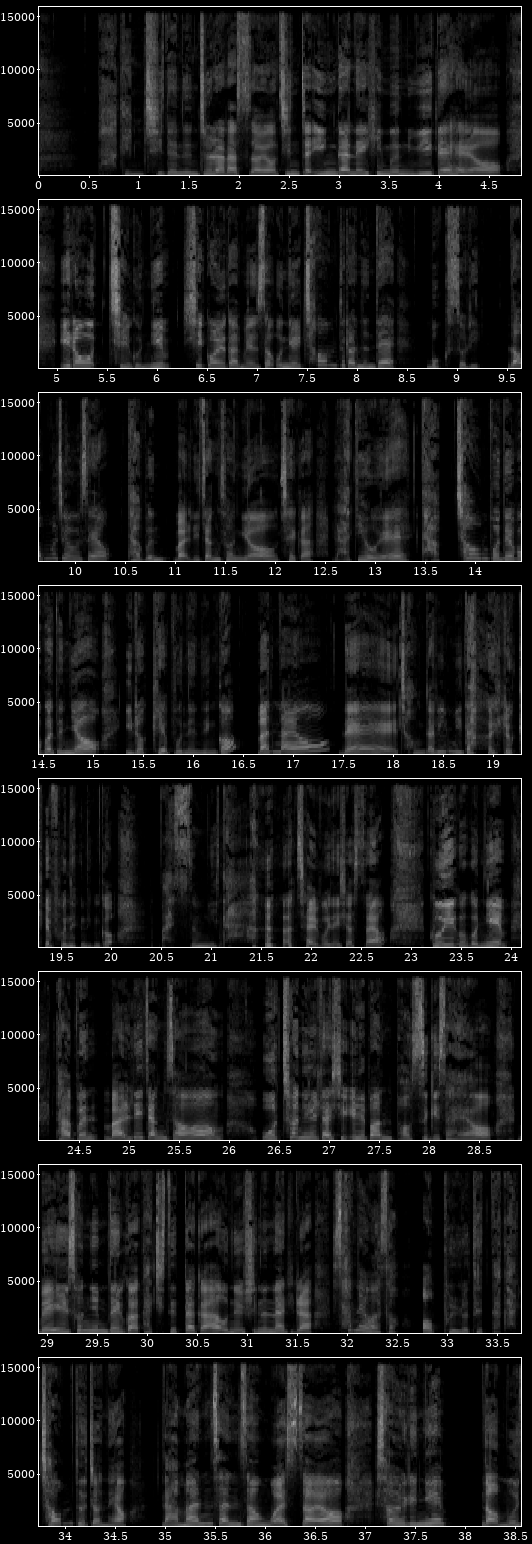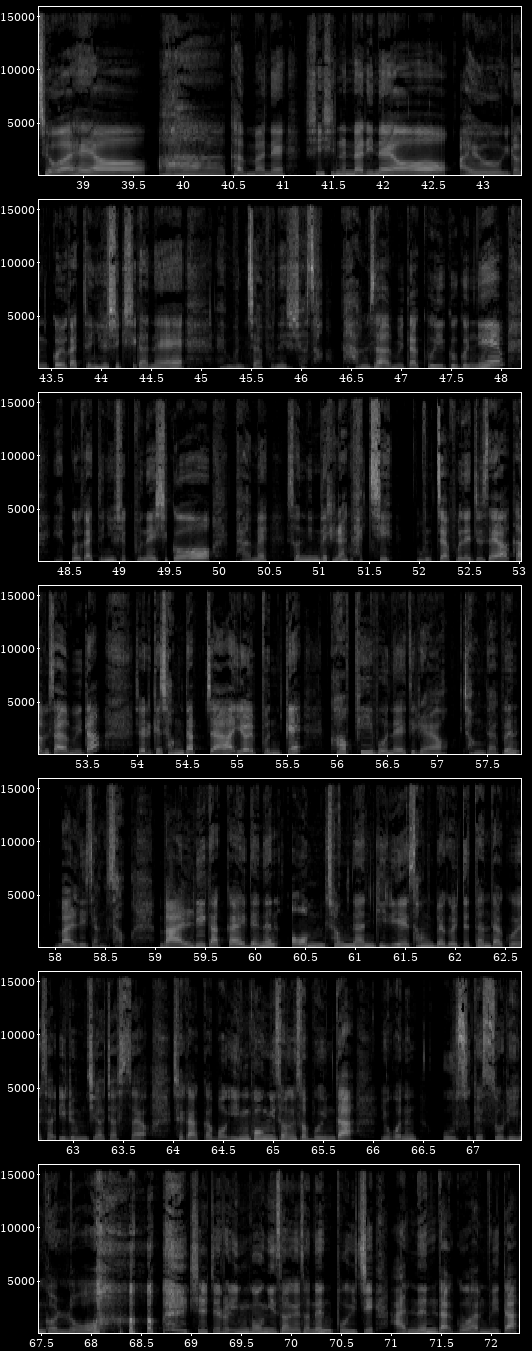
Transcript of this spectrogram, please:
되는 줄 알았어요. 진짜 인간의 힘은 위대해요. 1579님, 시골 가면서 오늘 처음 들었는데 목소리 너무 좋으세요? 답은 만리장성이요. 제가 라디오에 답 처음 보내보거든요. 이렇게 보내는 거 맞나요? 네, 정답입니다. 이렇게 보내는 거 맞습니다. 잘 보내셨어요? 9299님, 답은 만리장성 5001-1번 버스기사예요. 매일 손님들과 같이 듣다가 오늘 쉬는 날이라 산에 와서 어플로 듣다가 처음 도전해요. 남한산성 왔어요. 서유리님, 너무 좋아해요. 아, 간만에 쉬시는 날이네요. 아유, 이런 꿀 같은 휴식 시간에 문자 보내주셔서 감사합니다. 9299님. 예, 꿀 같은 휴식 보내시고, 다음에 손님들이랑 같이 문자 보내주세요. 감사합니다. 자, 이렇게 정답자 10분께 커피 보내드려요. 정답은 만리장성. 만리 가까이 되는 엄청난 길이의 성벽을 뜻한다고 해서 이름 지어졌어요. 제가 아까 뭐 인공위성에서 보인다. 요거는 우스갯소리인 걸로. 실제로 인공위성에서는 보이지 않는다고 합니다.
